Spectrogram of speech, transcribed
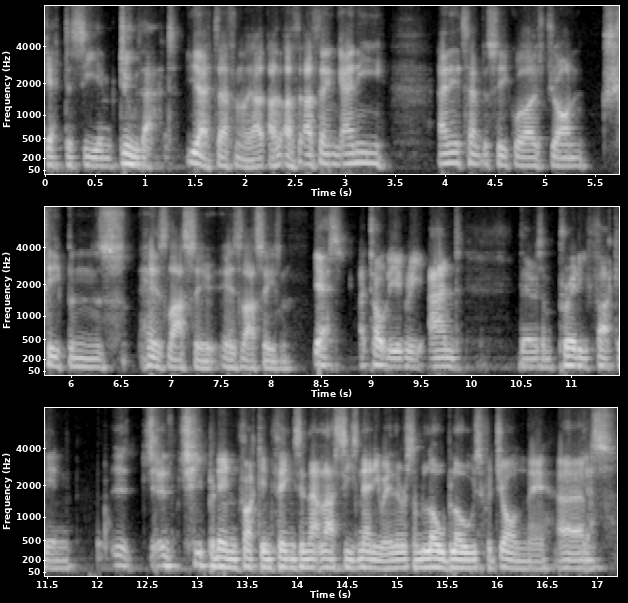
get to see him do that. yeah, definitely. I I, I think any any attempt to sequelize Jon cheapens his last se- his last season. Yes, I totally agree. And there are some pretty fucking uh, ch- cheapening fucking things in that last season. Anyway, there are some low blows for Jon there. Um, yes.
